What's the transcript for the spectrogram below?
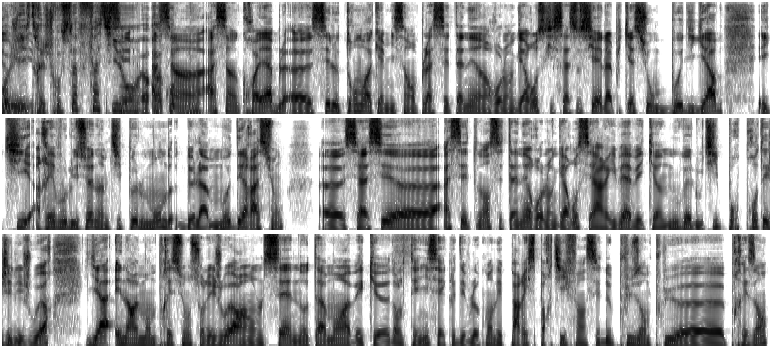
enregistre oui. et je trouve ça fascinant. assez, un- assez incroyable. Euh, c'est le tournoi qui a mis ça en place cette année, hein, Roland Garros, qui s'est associé à l'application Bodyguard et qui révolutionne un petit peu le monde de la modération. Euh, c'est assez, euh, assez étonnant. Cette année, Roland Garros est arrivé avec un nouvel outil pour protéger les joueurs. Il y a énormément de pression sur les joueurs, hein, on le sait, notamment avec euh, dans le tennis, avec le développement des paris sportifs. hein. c'est de plus en plus euh, présent.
